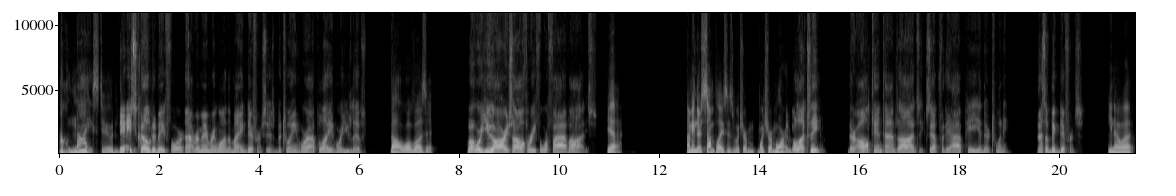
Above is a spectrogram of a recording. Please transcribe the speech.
Oh, nice, dude. Then he scolded me for not remembering one of the main differences between where I play and where you live. Oh, what was it? Well, where you are, it's all three, four, five odds. Yeah. I mean, there's some places which are which are more. In Biloxi, They're all 10 times odds except for the IP and they're 20. That's a big difference. You know what?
